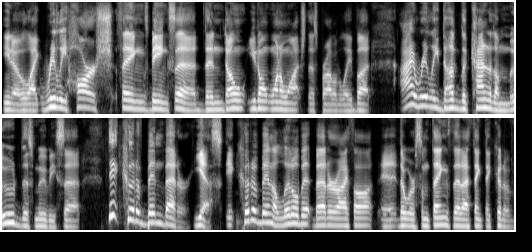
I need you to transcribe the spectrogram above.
you know like really harsh things being said then don't you don't want to watch this probably but i really dug the kind of the mood this movie set it could have been better. Yes, it could have been a little bit better. I thought Uh, there were some things that I think they could have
